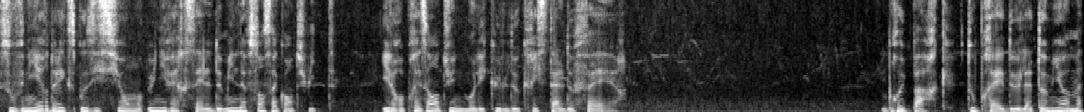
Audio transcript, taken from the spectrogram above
souvenir de l'exposition universelle de 1958. Il représente une molécule de cristal de fer. Brupark, tout près de l'atomium,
